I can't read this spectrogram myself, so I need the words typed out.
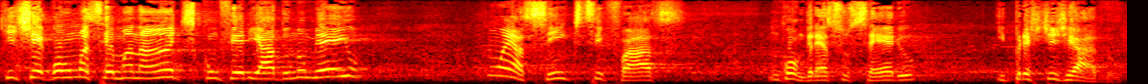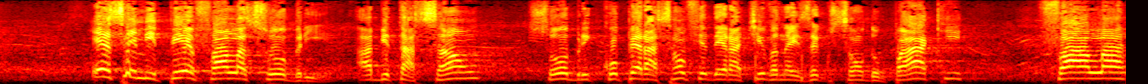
que chegou uma semana antes com feriado no meio. Não é assim que se faz um congresso sério e prestigiado. Essa MP fala sobre habitação, sobre cooperação federativa na execução do PAC, fala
